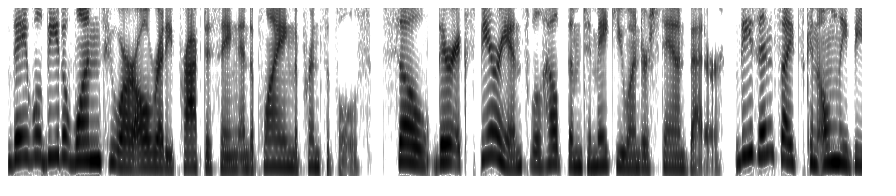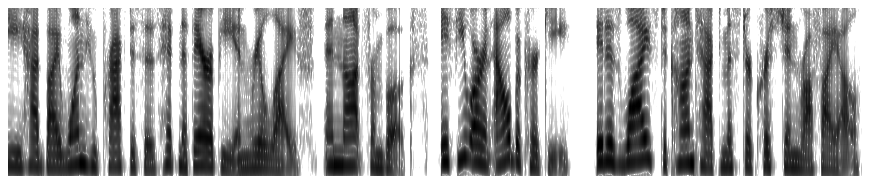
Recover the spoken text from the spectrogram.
They will be the ones who are already practicing and applying the principles, so their experience will help them to make you understand better. These insights can only be had by one who practices hypnotherapy in real life, and not from books. If you are in Albuquerque, it is wise to contact Mr. Christian Raphael.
